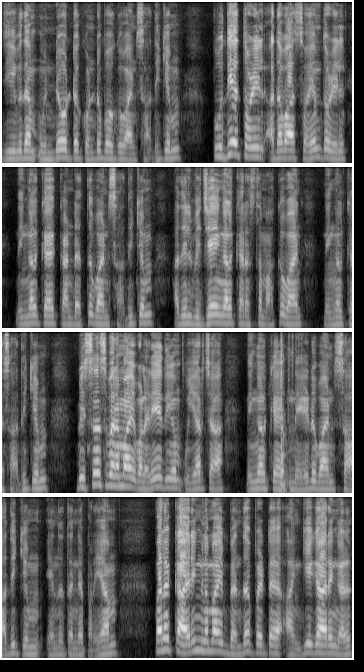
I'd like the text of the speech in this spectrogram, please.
ജീവിതം മുന്നോട്ട് കൊണ്ടുപോകുവാൻ സാധിക്കും. പുതിയ തൊഴിൽ അഥവാ സ്വയം തൊഴിൽ നിങ്ങൾക്ക് കണ്ടെത്തുവാൻ സാധിക്കും. അതിൽ വിജയങ്ങൾ കരസ്ഥമാക്കുവാൻ നിങ്ങൾക്ക് സാധിക്കും. ബിസിനസ് പരമായി വളരെയധികം ഉയർച്ച നിങ്ങൾക്ക് നേടുവാൻ സാധിക്കും എന്ന് തന്നെ പറയാം. പല കാര്യങ്ങളുമായി ബന്ധപ്പെട്ട് അംഗീകാരങ്ങൾ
